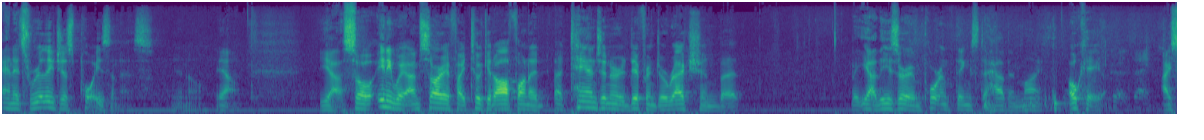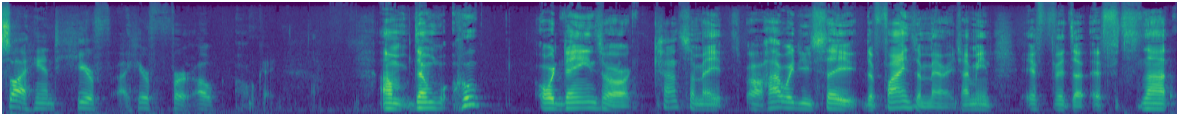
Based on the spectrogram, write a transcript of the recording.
and it's really just poisonous, you know. Yeah. Yeah. So anyway, I'm sorry if I took it off on a, a tangent or a different direction, but but yeah, these are important things to have in mind. Okay. I saw a hand here uh, here for oh okay. Um, then who ordains or consummates, or how would you say defines a marriage? I mean, if it's a, if it's not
